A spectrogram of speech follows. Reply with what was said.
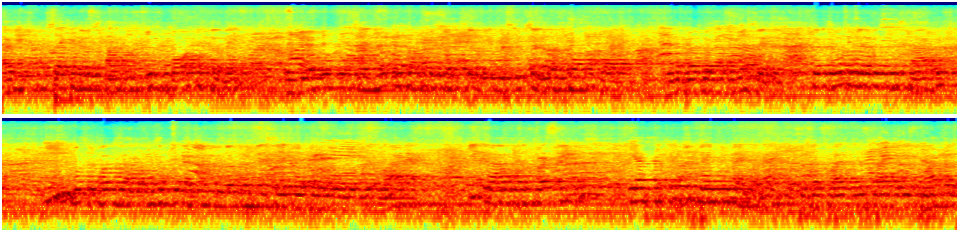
A gente consegue ver o status dos bots também. O jogo, você não encontrar uma pessoa que você vive 5 segundos com uma bot né, para jogar com você. Então eles vão liberando esses status e você pode usar alguns aplicativos do PC no celular que gravam as partidas e assim que a gente mede o meta, né? A pessoa faz um site ali com marcas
